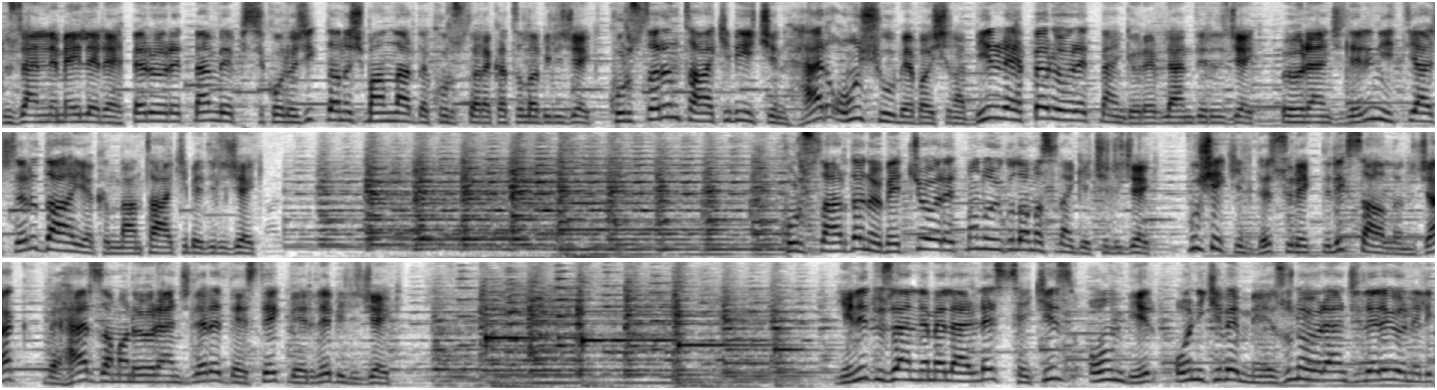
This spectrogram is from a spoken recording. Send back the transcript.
Düzenlemeyle rehber öğretmen ve psikolojik danışmanlar da kurslara katılabilecek. Kursların takibi için her 10 şube başına bir rehber öğretmen görevlendirilecek. Öğrencilerin ihtiyaçları daha yakından takip edilecek. Kurslarda nöbetçi öğretmen uygulamasına geçilecek. Bu şekilde süreklilik sağlanacak ve her zaman öğrencilere destek verilebilecek. Yeni düzenlemelerle 8, 11, 12 ve mezun öğrencilere yönelik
